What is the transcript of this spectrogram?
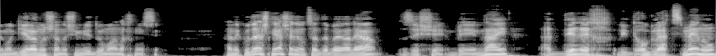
ומגיע לנו שאנשים ידעו מה אנחנו עושים. הנקודה השנייה שאני רוצה לדבר עליה זה שבעיניי הדרך לדאוג לעצמנו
